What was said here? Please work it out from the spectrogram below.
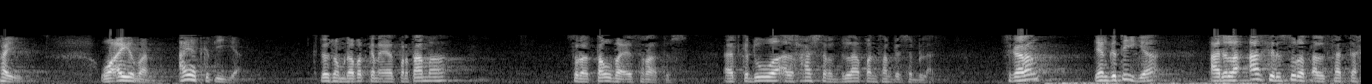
fai. Wa aidan ayat ketiga. Kita sudah mendapatkan ayat pertama surat Taubah ayat 100. Ayat kedua Al-Hasyr 8 sampai 11. Sekarang yang ketiga adalah akhir surat Al-Fatah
